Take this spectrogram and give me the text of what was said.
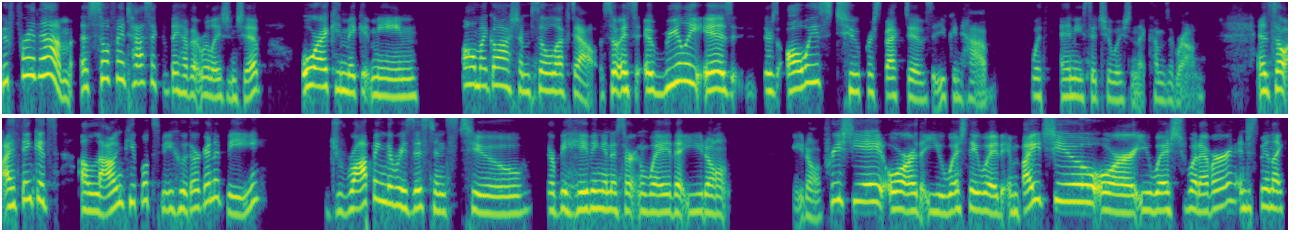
Good for them. It's so fantastic that they have that relationship. Or I can make it mean, oh my gosh, I'm so left out. So it's it really is there's always two perspectives that you can have with any situation that comes around. And so I think it's allowing people to be who they're going to be dropping the resistance to they're behaving in a certain way that you don't you don't appreciate or that you wish they would invite you or you wish whatever and just being like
